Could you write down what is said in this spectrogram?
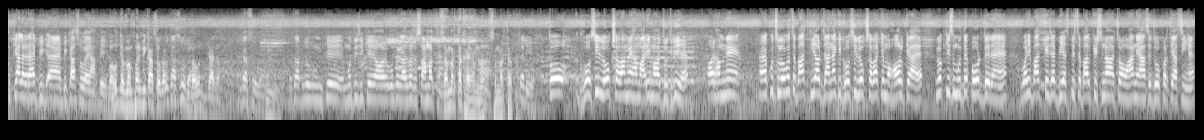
तो क्या लग रहा है विकास होगा यहाँ पे? बहुत बम्पर विकास होगा। विकास होगा। बहुत ज़्यादा। विकास होगा। मतलब आप लोग उनके मोदी जी के और प्रकाश राजभर से सहमत हैं? समर्थक है हम लोग हाँ। समर्थक हैं। चलिए तो घोसी लोकसभा में हमारी मौजूदगी है और हमने कुछ लोगों से बात किया और जाना कि घोसी लोकसभा के माहौल क्या है। लोग किस मुद्दे पर वोट दे रहे हैं? वही बात की जाए बीएसपी से बालकृष्णा चौहान यहाँ से जो प्रत्याशी हैं।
